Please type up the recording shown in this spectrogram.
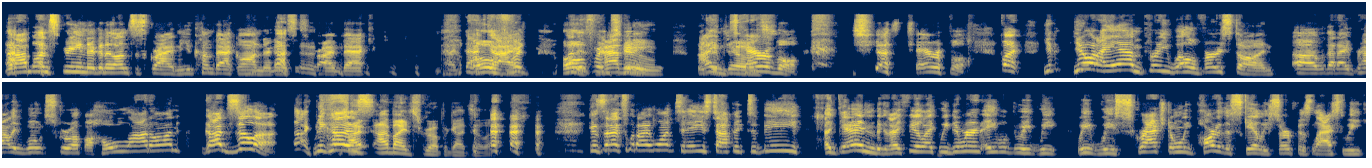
when i'm on screen they're gonna unsubscribe when you come back on they're gonna subscribe back like that oh guy for oh for happening? two. I am terrible. Just terrible. But you, you know what I am pretty well versed on, uh, that I probably won't screw up a whole lot on? Godzilla. Because I might screw up a Godzilla. because that's what I want today's topic to be again, because I feel like we weren't able to we we we, we scratched only part of the scaly surface last week,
